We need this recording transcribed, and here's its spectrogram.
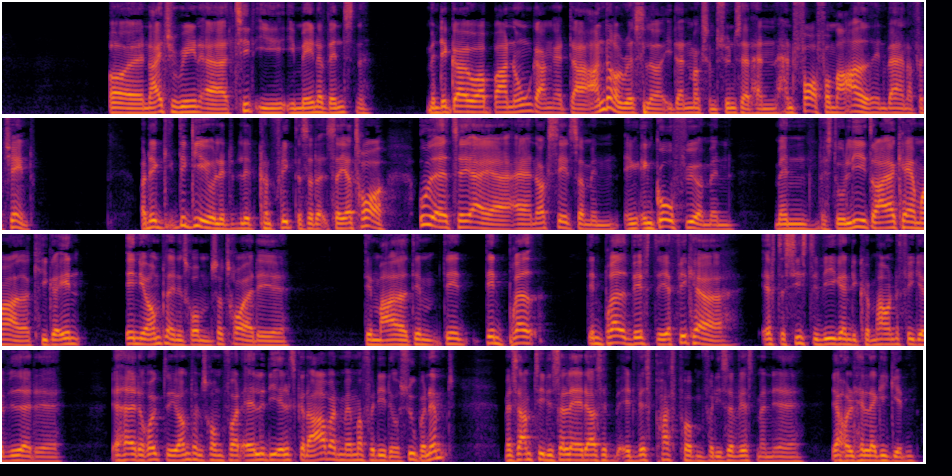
Og øh, Night Green er tit i, i main eventsene. Men det gør jo også bare nogle gange, at der er andre wrestlere i Danmark, som synes, at han, han får for meget, end hvad han har fortjent. Og det, det giver jo lidt, lidt konflikter. Så, der, så jeg tror, udad til er jeg, er jeg nok set som en, en, en god fyr, men, men hvis du lige drejer kameraet og kigger ind, ind i omklædningsrummet, så tror jeg, det, det er meget, det, det, det er en bred, det er en bred vifte. Jeg fik her efter sidste weekend i København, der fik jeg at vide, at øh, jeg havde det rygte i omklædningsrummet for, at alle de elsker at arbejde med mig, fordi det var super nemt. Men samtidig så lagde det også et, et vist pres på dem, fordi så vidste man, øh, jeg holdt heller ikke igen.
